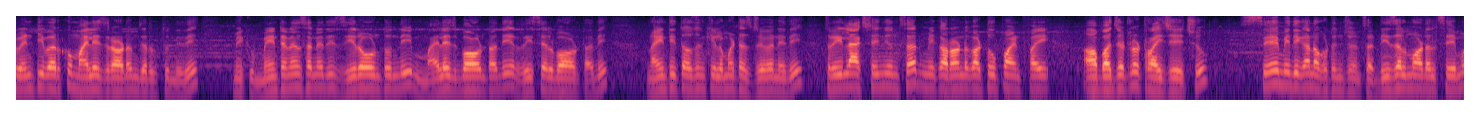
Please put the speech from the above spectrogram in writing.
ట్వంటీ వరకు మైలేజ్ రావడం జరుగుతుంది. ఇది మీకు మెయింటెనెన్స్ అనేది జీరో ఉంటుంది మైలేజ్ బాగుంటుంది రీసేల్ బాగుంటుంది. నైంటీ థౌసండ్ కిలోమీటర్స్ డ్రివెన్ ఇది. త్రీ ల్యాక్స్ చేంజ్ ఉంది సార్? మీకు అరౌండ్గా టూ పాయింట్ ఫైవ్ ఆ బడ్జెట్లో ట్రై చేయొచ్చు. సేమ్ ఇది కానీ ఒకటి ఉంచండి sir. Diesel model same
